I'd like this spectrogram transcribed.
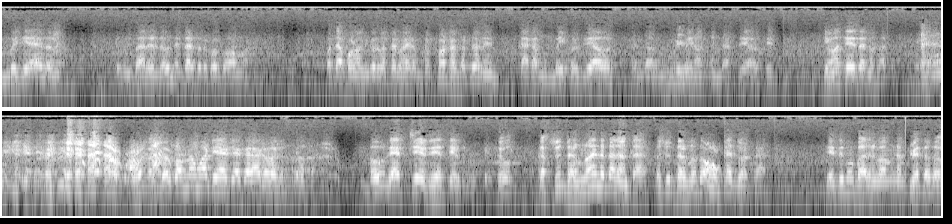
મુંબઈ જઈ આવેલો ને તો પછી ભાદર જવું ને ત્યાર બધું કોઈ ગામ પચાસ પણ હજી કરું અત્યારે હોય તો ઠોઠા કરતો ને. કાકા મુંબઈ પર જોયા આવો મુંબઈ નો સંદાસ જે આવો કેવા કેવા છે તમે વગર કોમનો મોટે ટેકર રાખો વગર બહુ રેચેડ રેચેડ બધું કશું ધર્મ નો નતા જાણતા. કશું ધર્મ તો જ જાણતા. તેથી હું ગામ ને બેઠો હતો.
